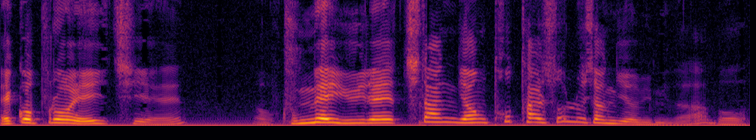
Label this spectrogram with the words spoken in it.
에코프로 HN 어, 국내 유일의 친환경 total solution 기업입니다. 뭐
